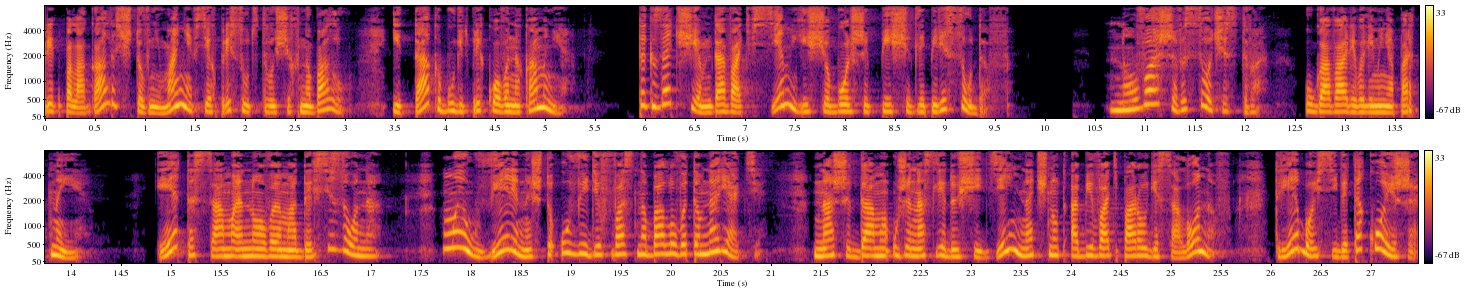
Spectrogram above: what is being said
Предполагалось, что внимание всех присутствующих на балу и так будет приковано ко мне. Так зачем давать всем еще больше пищи для пересудов? Но, ваше высочество, уговаривали меня портные, это самая новая модель сезона. Мы уверены, что, увидев вас на балу в этом наряде, наши дамы уже на следующий день начнут обивать пороги салонов, требуя себе такой же.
